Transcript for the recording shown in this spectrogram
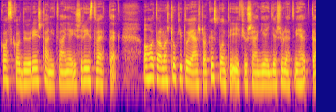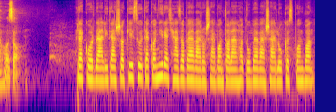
kaszkadőr és tanítványa is részt vettek. A hatalmas csoki tojást a Központi Ifjúsági Egyesület vihette haza. Rekordállításra készültek a Nyíregyháza belvárosában található bevásárlóközpontban.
